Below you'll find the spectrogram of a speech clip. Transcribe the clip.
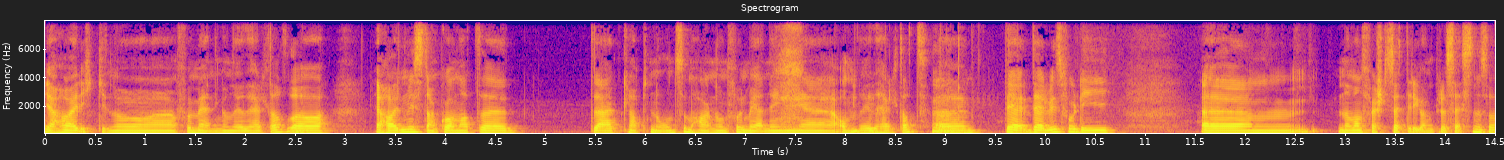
jeg har ikke noe formening om det i det hele tatt. Og jeg har en mistanke om at eh, det er knapt noen som har noen formening eh, om det i det hele tatt. Eh, delvis fordi når man først setter i gang prosessen, så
